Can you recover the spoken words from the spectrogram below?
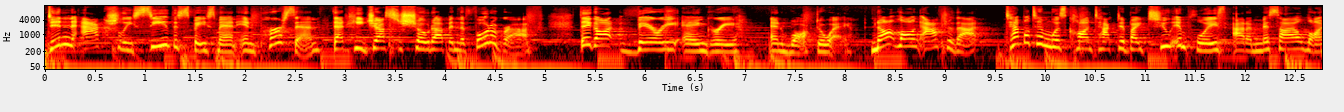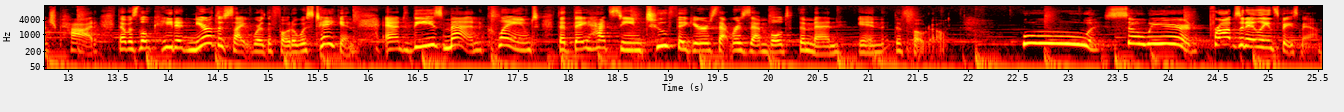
didn't actually see the spaceman in person, that he just showed up in the photograph, they got very angry and walked away. Not long after that, Templeton was contacted by two employees at a missile launch pad that was located near the site where the photo was taken, and these men claimed that they had seen two figures that resembled the men in the photo. Ooh, so weird. Props an alien spaceman.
